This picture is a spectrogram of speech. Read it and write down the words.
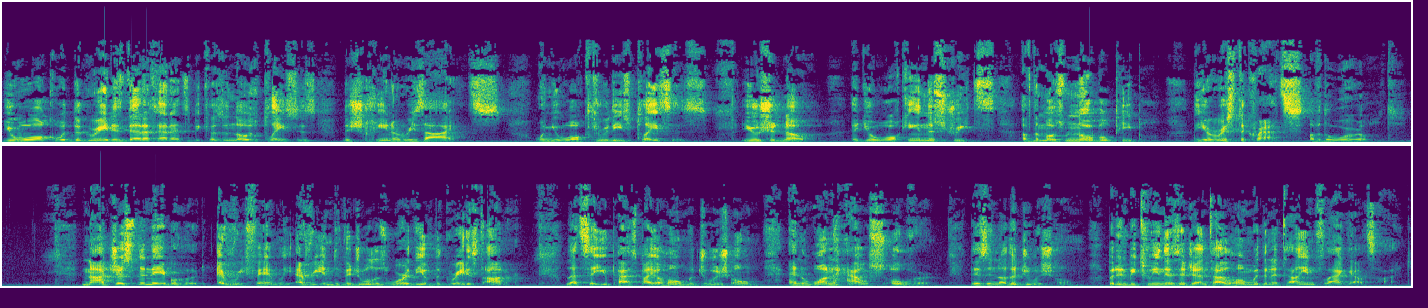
you walk with the greatest derech eretz because in those places the Shekhinah resides. When you walk through these places, you should know that you're walking in the streets of the most noble people, the aristocrats of the world. Not just the neighborhood, every family, every individual is worthy of the greatest honor. Let's say you pass by a home, a Jewish home, and one house over, there's another Jewish home. But in between, there's a Gentile home with an Italian flag outside.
